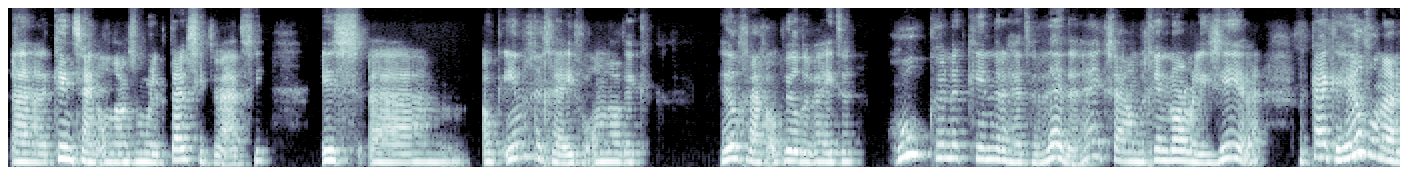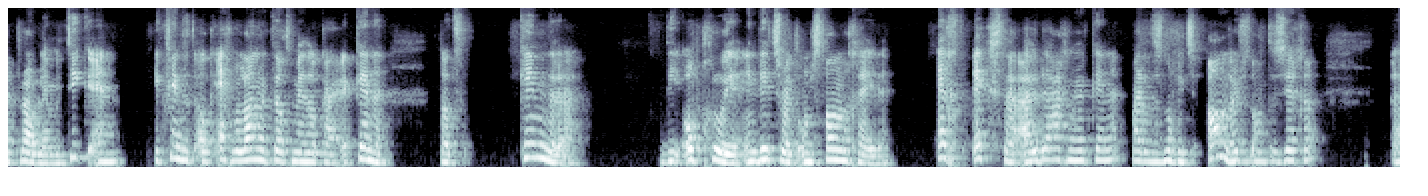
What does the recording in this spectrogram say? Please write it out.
Uh, kind zijn ondanks een moeilijke thuissituatie, is um, ook ingegeven omdat ik heel graag ook wilde weten hoe kunnen kinderen het redden? Ik zei aan het begin normaliseren. We kijken heel veel naar de problematiek en ik vind het ook echt belangrijk dat we met elkaar erkennen dat kinderen die opgroeien in dit soort omstandigheden echt extra uitdagingen kennen. Maar dat is nog iets anders dan te zeggen, uh,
